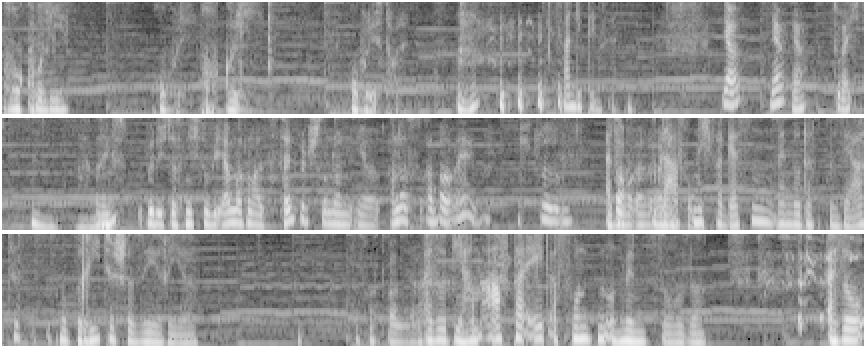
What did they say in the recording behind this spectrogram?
Brokkoli. Brokkoli. Brokkoli. Brokkoli ist toll. Sein Lieblingsessen. Ja, ja, ja, zu Recht. Mhm. Allerdings würde ich das nicht so wie er machen als Sandwich, sondern eher anders. Aber hey, äh, Also, du darfst vor. nicht vergessen, wenn du das bewertest, es ist eine britische Serie. Das ist was dran, ja. Also, die haben After Eight erfunden und Minzsoße. Also,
